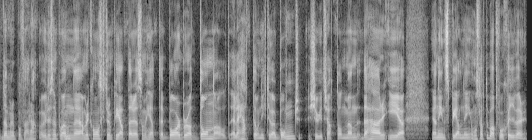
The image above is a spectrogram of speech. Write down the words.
Dömer det på förhand. Vi lyssnade på en eh, amerikansk trumpetare som heter Barbara Donald, eller hette, hon gick tyvärr bort 2013. Men det här är en inspelning, hon släppte bara två skivor.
